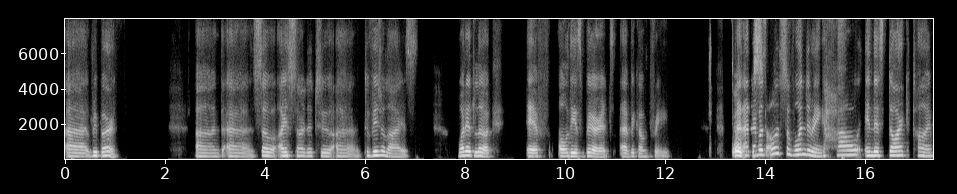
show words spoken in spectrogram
uh, rebirth. And uh, so I started to uh, to visualize what it look if all these birds uh, become free. Oh, and, and, I was also wondering how, in this dark time,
